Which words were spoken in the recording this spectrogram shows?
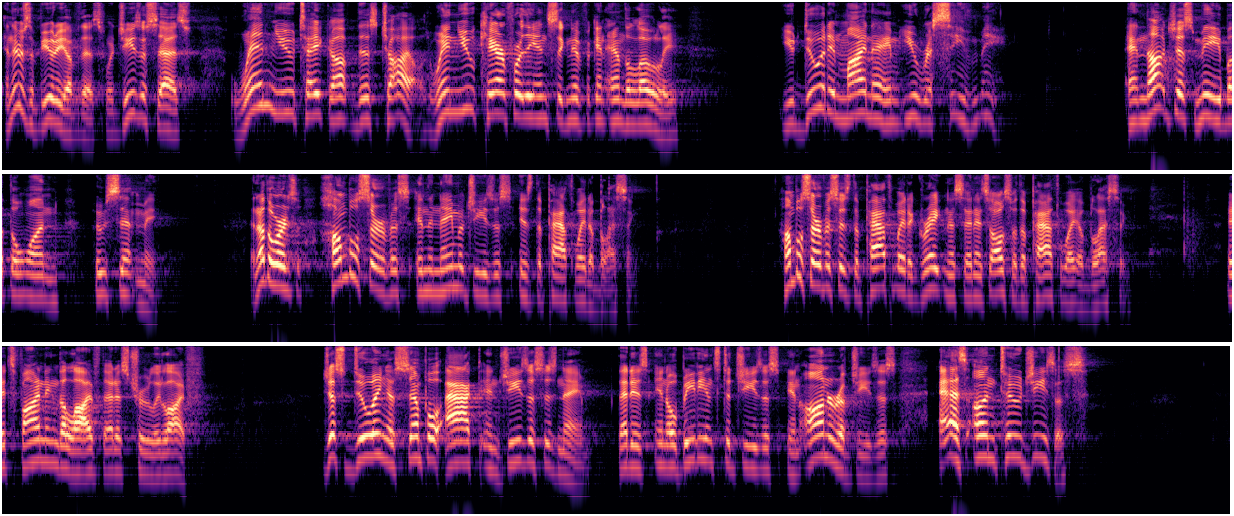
And there's a beauty of this, where Jesus says, when you take up this child, when you care for the insignificant and the lowly, you do it in my name, you receive me. And not just me, but the one who sent me. In other words, humble service in the name of Jesus is the pathway to blessing. Humble service is the pathway to greatness, and it's also the pathway of blessing. It's finding the life that is truly life. Just doing a simple act in Jesus' name that is, in obedience to Jesus, in honor of Jesus, as unto Jesus.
